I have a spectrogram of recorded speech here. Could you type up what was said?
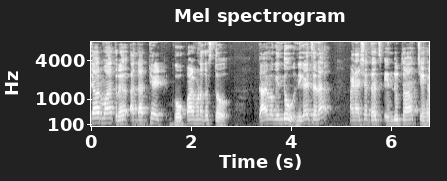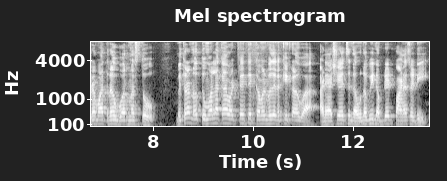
त्यावर मात्र आता थेट गोपाळ म्हणत असतो काय मग इंदू निघायचं ना? आणि अशातच इंदूचा चेहरा मात्र वर नसतो. मित्रांनो तुम्हाला काय वाटतंय ते कमेंटमध्ये नक्की कळवा. आणि असेच नवनवीन अपडेट पाहण्यासाठी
